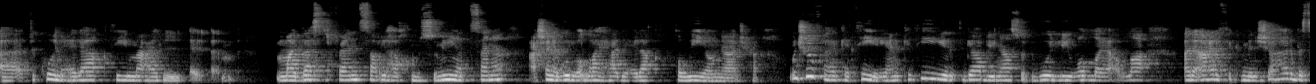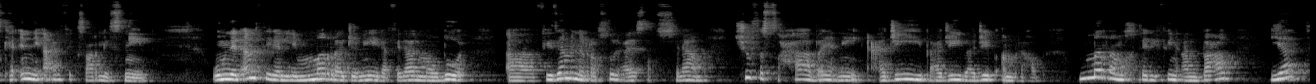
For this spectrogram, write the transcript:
آه تكون علاقتي مع my best friend صار لها 500 سنة عشان أقول والله هذه علاقة قوية وناجحة. ونشوفها كثير يعني كثير تقابلي ناس وتقول لي والله يا الله أنا أعرفك من شهر بس كأني أعرفك صار لي سنين. ومن الأمثلة اللي مرة جميلة في ذا الموضوع آه، في زمن الرسول عليه الصلاة والسلام تشوف الصحابة يعني عجيب عجيب عجيب أمرهم. مرة مختلفين عن بعض يت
